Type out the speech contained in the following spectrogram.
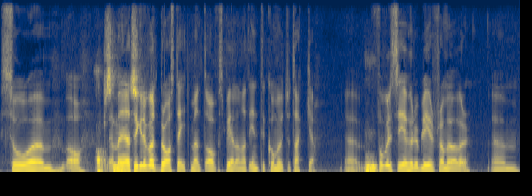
Så, ehm, ja, absolut. men jag tycker det var ett bra statement av spelarna att inte komma ut och tacka eh, mm. Får väl se hur det blir framöver um,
